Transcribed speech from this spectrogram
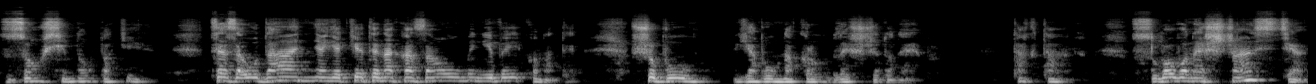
Зовсім навпаки. Це завдання, яке ти наказав мені виконати, щоб я був на крок ближче до неба. Так, так, слово нещастя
